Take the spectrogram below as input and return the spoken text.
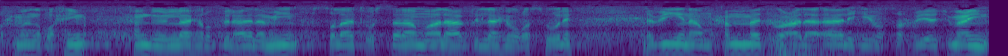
الرحمن الرحيم. الحمد لله رب العالمين. والصلاة والسلام على عبد الله ورسوله نبينا محمد وعلى آله وصحبه أجمعين.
